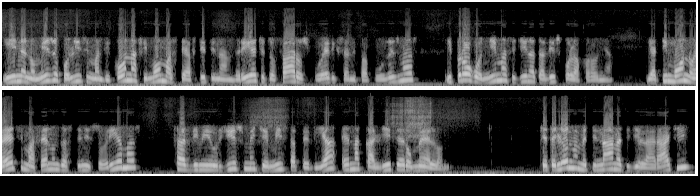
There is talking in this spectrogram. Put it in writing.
Είναι νομίζω πολύ σημαντικό να θυμόμαστε αυτή την ανδρεία και το θάρρος που έδειξαν οι παππούδες μας, οι πρόγονοί μας εκείνα τα δύσκολα χρόνια. Γιατί μόνο έτσι μαθαίνοντας την ιστορία μας θα δημιουργήσουμε και εμείς τα παιδιά ένα καλύτερο μέλλον. Και τελειώνουμε με την Άννα την Γελαράκη.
